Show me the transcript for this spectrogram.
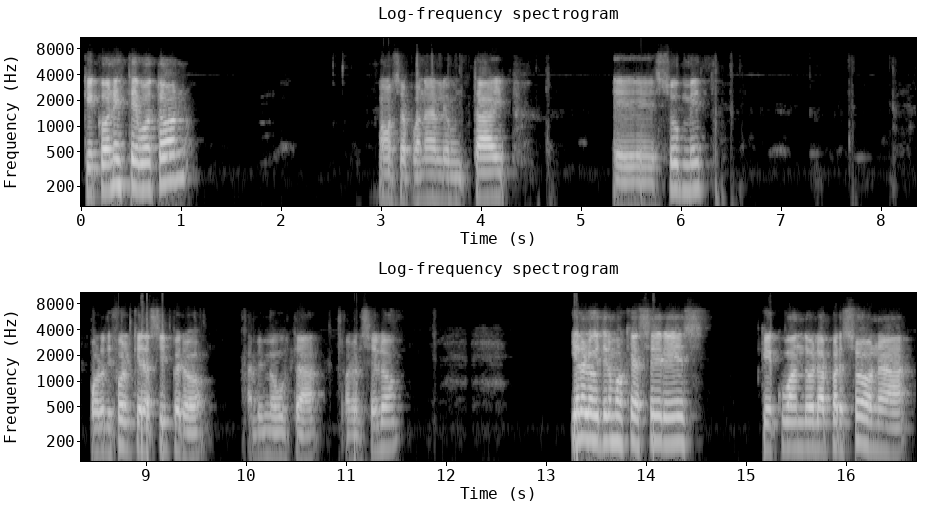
que con este botón vamos a ponerle un type eh, submit. Por default queda así, pero a mí me gusta ponérselo. Y ahora lo que tenemos que hacer es que cuando la persona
